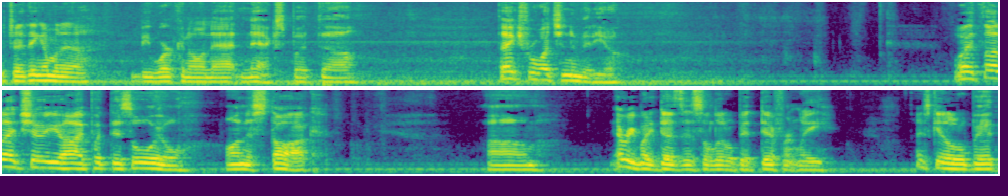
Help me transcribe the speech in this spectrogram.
which I think I'm going to be working on that next. But uh, thanks for watching the video. Well, I thought I'd show you how I put this oil on the stock. Um, everybody does this a little bit differently. Let's get a little bit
